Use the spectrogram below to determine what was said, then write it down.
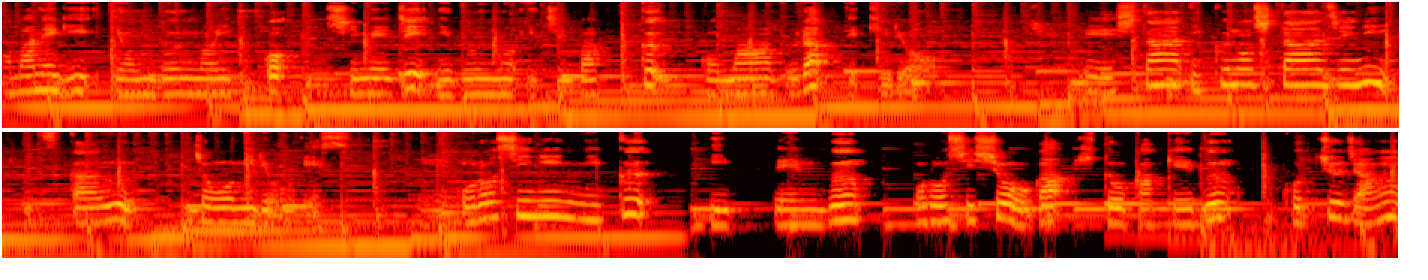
玉ねぎ4分の1個。しめじ2分の1パック。ごま油適量、えー下肉の下味に使う調味料です、えーおろしにんにく1辺分。おろし生姜1かけ分。コチュジャン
